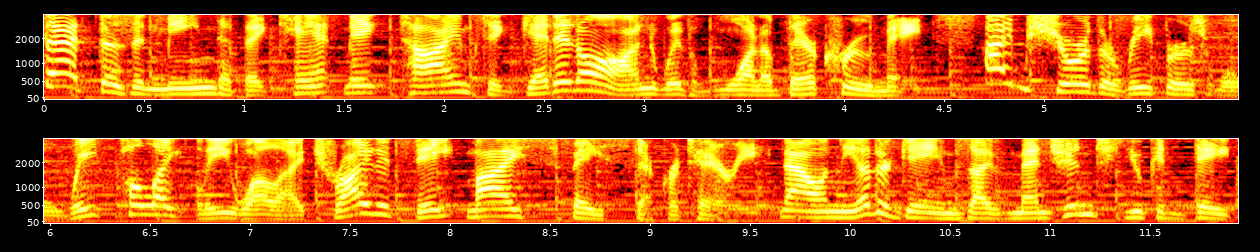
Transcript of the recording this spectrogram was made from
that doesn't mean that they can't make time to get it on with one of their crewmates. I'm sure the Reapers will wait politely while I try to date my space secretary. Now, in the other games I've mentioned, you can date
